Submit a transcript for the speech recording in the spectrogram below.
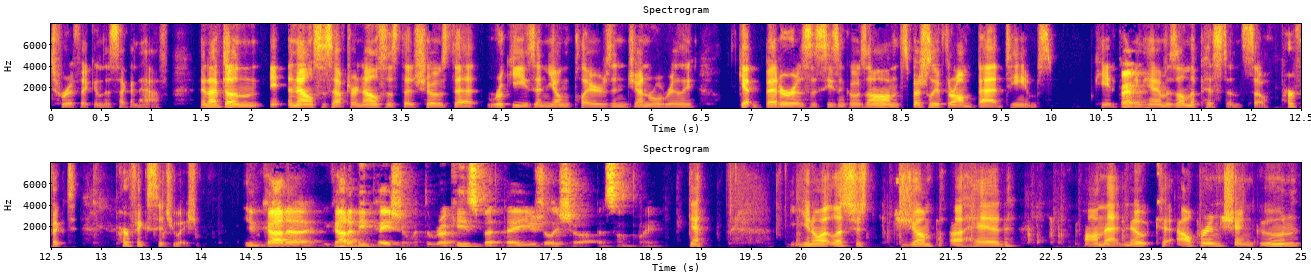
terrific in the second half. And I've done analysis after analysis that shows that rookies and young players in general really get better as the season goes on, especially if they're on bad teams. Cade right. Cunningham is on the Pistons, so perfect, perfect situation. You've gotta you gotta be patient with the rookies, but they usually show up at some point. Yeah. You know what? Let's just jump ahead on that note to Alperen Sengun.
